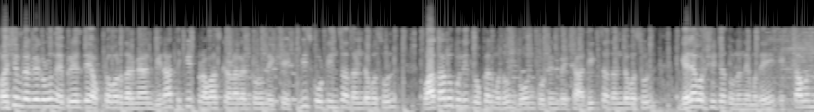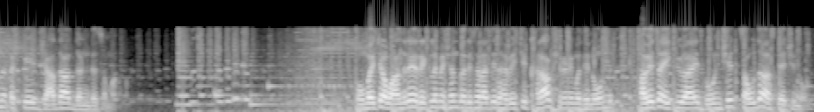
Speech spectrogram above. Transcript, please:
पश्चिम रेल्वेकडून एप्रिल ते ऑक्टोबर दरम्यान विना तिकीट प्रवास करणाऱ्यांकडून एकशे एकवीस कोटींचा दंड वसूल वातानुकूलित लोकलमधून दोन कोटींपेक्षा अधिकचा दंड वसूल गेल्या वर्षीच्या तुलनेमध्ये एक्कावन्न टक्के जादा दंड जमा. मुंबईच्या वांद्रे रिक्लेमेशन परिसरातील हवेची खराब श्रेणीमध्ये नोंद हवेचा एक्यूआय दोनशे चौदा असल्याची नोंद.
